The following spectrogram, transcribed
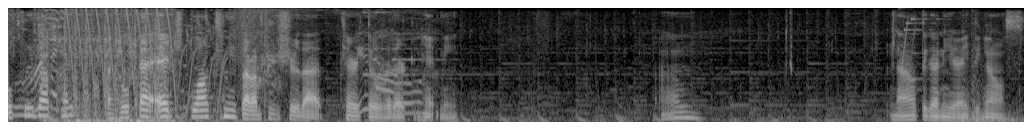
Hopefully that pipe, I hope that edge blocks me, but I'm pretty sure that character over there can hit me. Um, I don't think I need anything else.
